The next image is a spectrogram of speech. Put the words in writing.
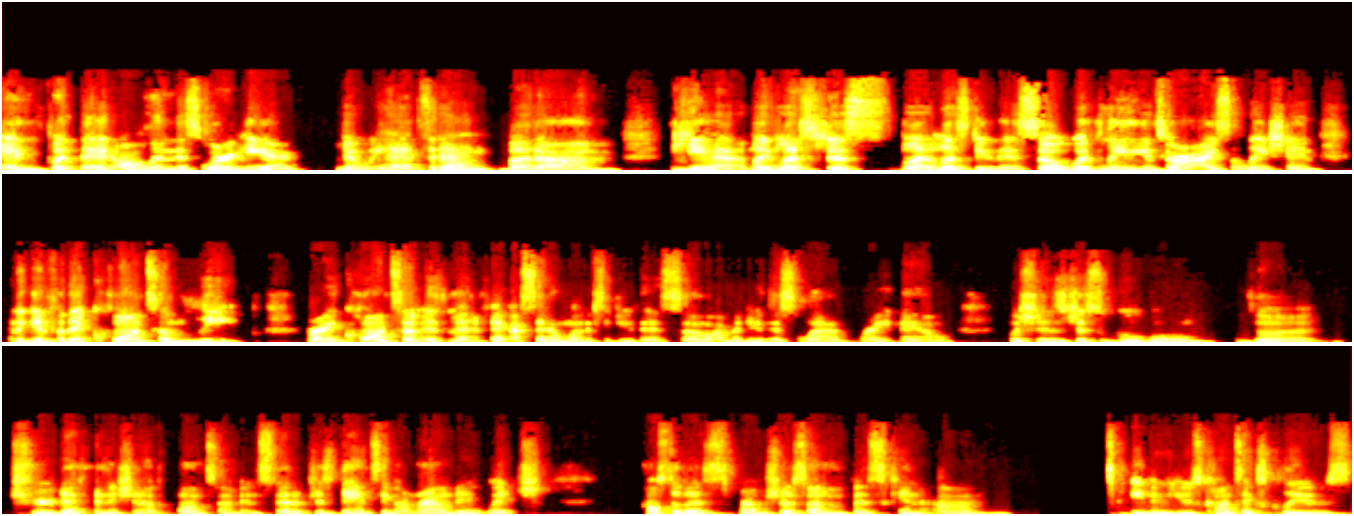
and put that all in this word here that we have today. But um, yeah, like let's just let let's do this. So with leaning into our isolation, and again for that quantum leap, right? Quantum, as a matter of fact, I said I wanted to do this, so I'm gonna do this live right now, which is just Google the true definition of quantum instead of just dancing around it, which most of us, I'm sure some of us can um, even use context clues.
